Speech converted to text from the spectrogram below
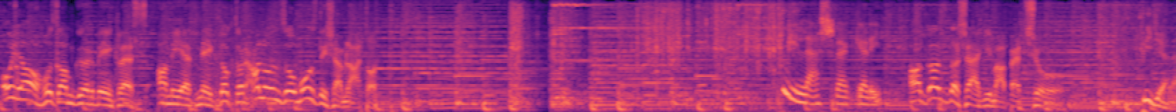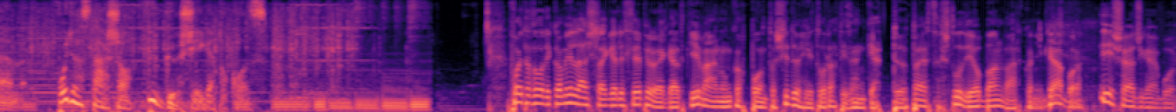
olyan hozamgörbénk lesz, amilyet még dr. Alonso Mózdi sem látott. Millás reggeli. A gazdasági Muppet Show. Figyelem! Fogyasztása függőséget okoz. Folytatódik a millás reggeli, szép jó reggelt kívánunk, a pontos idő 7 óra 12 perc. A stúdióban Várkonyi Gábor, És Ács Gábor.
